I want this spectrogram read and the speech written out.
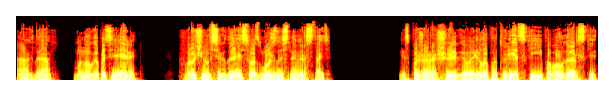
«Ах да, много потеряли. Впрочем, всегда есть возможность наверстать. Госпожа Рошель говорила по-турецки и по-болгарски,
